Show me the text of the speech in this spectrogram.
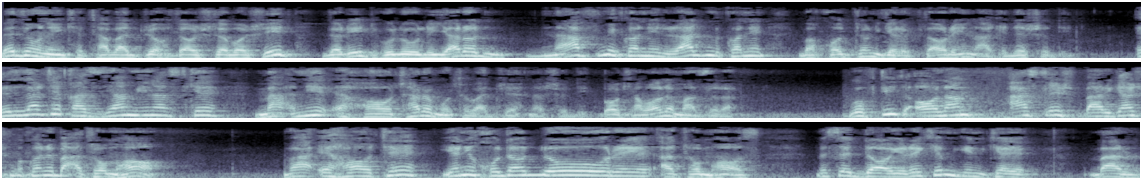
بدون اینکه توجه داشته باشید دارید حلولیه رو نف می‌کنید رد می‌کنید و خودتون گرفتار این عقیده شدید. علت قضیه هم این است که معنی احاطه رو متوجه نشدید. با کمال مذرت گفتید عالم اصلش برگشت می‌کنه به اتم ها و احاطه یعنی خدا دور اتم هاست مثل دایره که میگین که بر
